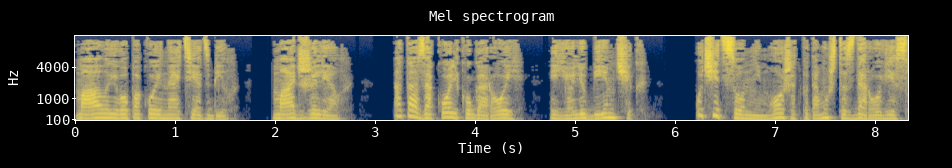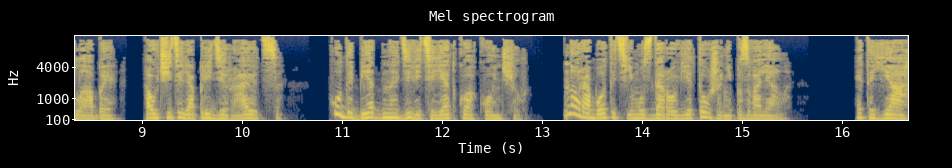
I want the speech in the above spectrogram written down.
Мало его покойный отец бил. Мать жалел. А та за Кольку горой, ее любимчик. Учиться он не может, потому что здоровье слабое, а учителя придираются. Худо-бедно девятилетку окончил. Но работать ему здоровье тоже не позволяло. Это я,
